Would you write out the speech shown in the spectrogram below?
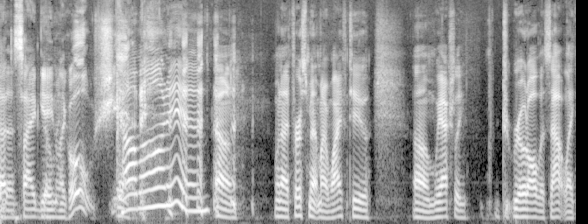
buy that the side gate and like, oh shit! Come on in. um, when I first met my wife too, um, we actually wrote all this out. Like,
